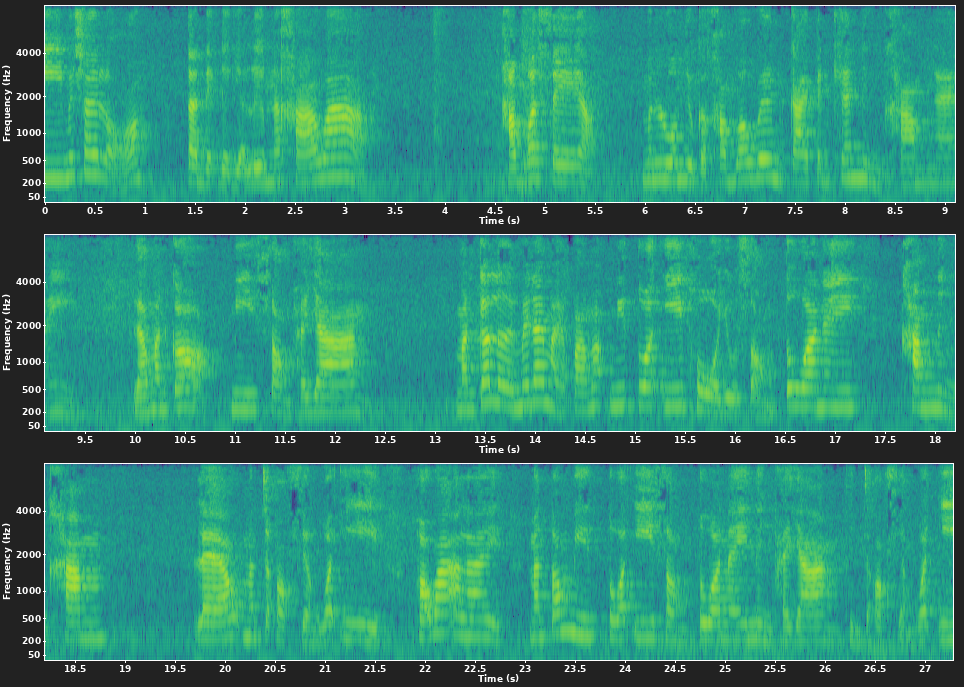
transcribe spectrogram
e ไม่ใช่หรอ แต่เด็กๆ อย่าลืมนะคะว่าคำว่า say อะ มันรวมอยู่กับคำว่าเว้นกลายเป็นแค่หนึ่งคำไง แล้วมันก็มีสองพยางมันก็เลยไม่ได้หมายความว่ามีตัว e โผล่อยู่สองตัวในคำหนึ่งคำแล้วมันจะออกเสียงว่า e เพราะว่าอะไรมันต้องมีตัว e สองตัวในหนึ่งพยางถึงจะออกเสียงว่า e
